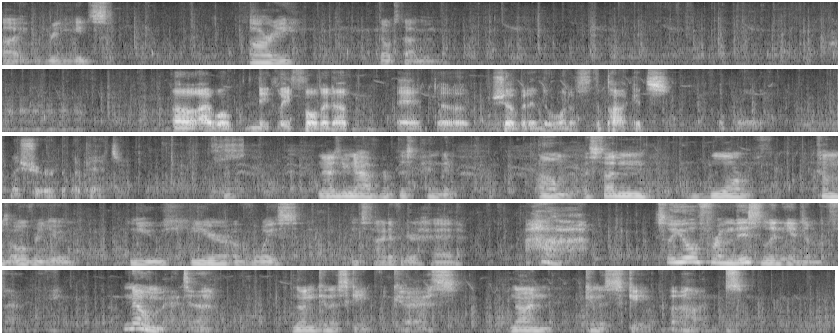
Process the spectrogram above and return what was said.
Uh, it reads, "Sorry, don't stop moving." Oh, I will neatly fold it up and uh, shove it into one of the pockets of my, my shirt or my pants. And as you now grip this pendant, um, a sudden warmth comes over you, and you hear a voice inside of your head. Ah, so you're from this lineage of the family. No matter. None can escape the curse. None can escape the hunt.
